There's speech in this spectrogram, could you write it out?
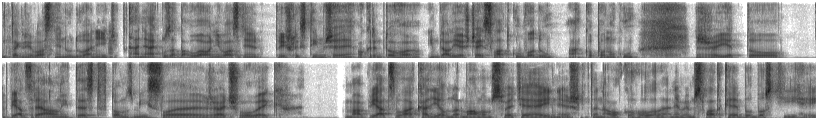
Takže vlastne nudu a nič a nejakú zabavu a oni vlastne prišli s tým, že okrem toho im dali ešte aj sladkú vodu ako ponuku, že je to viac reálny test v tom zmysle, že aj človek má viac lákadiel v normálnom svete, hej, než ten alkohol, ja neviem, sladké blbosti, hej,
